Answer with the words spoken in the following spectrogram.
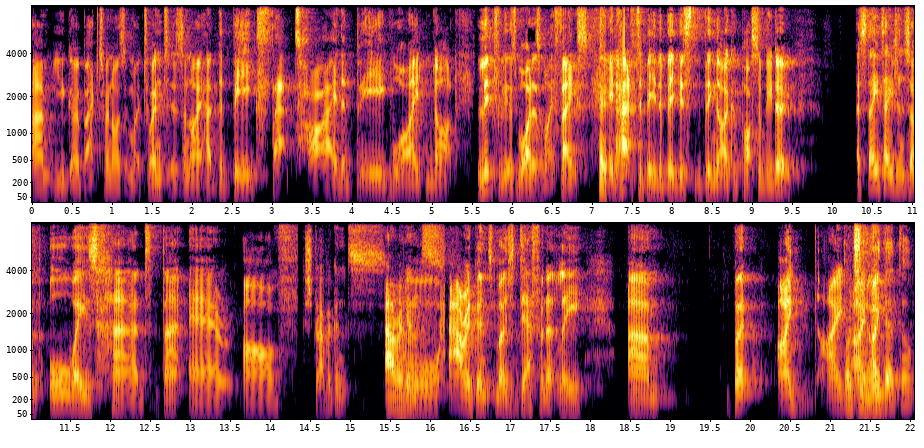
Um, you go back to when I was in my 20s and I had the big fat tie, the big wide knot, literally as wide as my face. it had to be the biggest thing that I could possibly do. Estate agents have always had that air of extravagance, Arrogance. or arrogance, most definitely. Um, but I, I Don't you I- I- need that though?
